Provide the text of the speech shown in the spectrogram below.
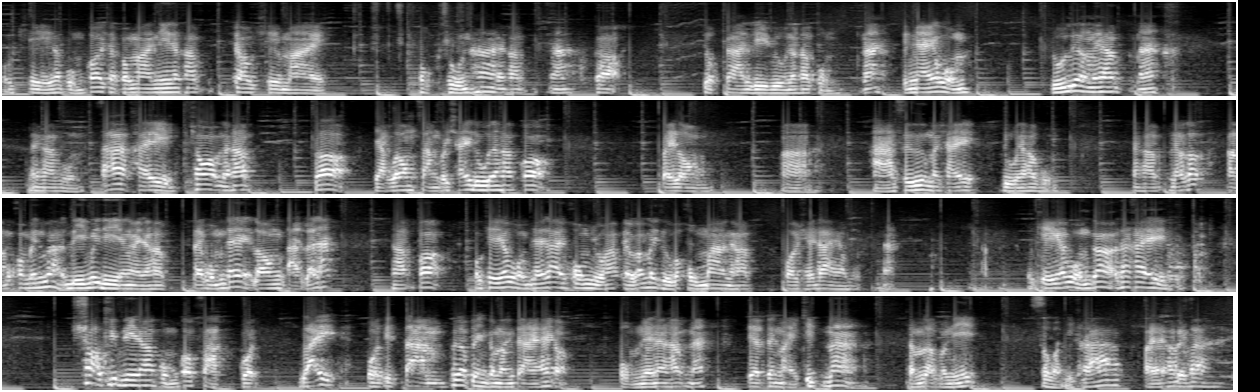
โอเคครับผมก็จะประมาณนี้นะครับ เจ้าเคมาย605 นะครับนะก็จบการรีวิวนะครับผมนะเป็นไงครับผม รู้เรื่องไหมครับนะ นะครับผมถ้าใครชอบนะครับ ก็อยากลองสั่งไปใช้ดูนะครับ ก็ไปลองอาหาซื้อมาใช้ดูนะครับผมนะครับ แล้วก็กลับมาคอมเมนต์ว่าดีไม่ดียังไงนะครับ แต่ผมได้ลองตัดแล้วนะนะครับ ก็โอเคครับผมใช้ได้คมอยู่ครับ แต่ก็ไม่ถือว่าคมมากนะครับ พอใช้ได้ครับผมนะโอเคครับผมก็ถ้าใครชอบคลิปนี้นะครับผมก็ฝากกด ไลค์กดติดตามเพื่อเป็นกำลังใจให้กับผมเลยนะครับนะเจอกันใหม่คลิปหน้าสำหรับวันนี้ สวัสดีครับ ไปแล้วครับบ๊ายบาย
